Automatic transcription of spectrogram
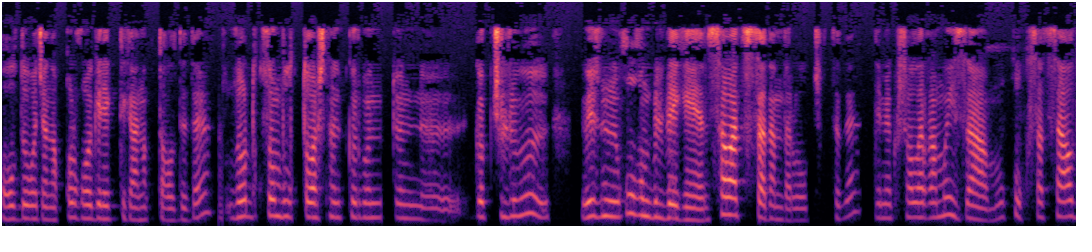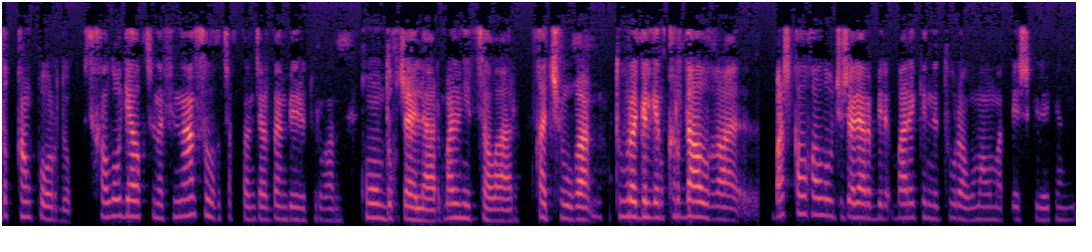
колдоо жана коргоо керектиги аныкталды да. Зордук зомбулукту башынан өткөргөндүн э, көпчүлүгү өзүнүн укугун билбеген сабатсыз адамдар болуп чыкты да. Демек ошо аларга мыйзам укук социалдык камкордук психологиялык жана финансылык жактан жардам бере турган коомдук жайлар больницалар качууга туура келген кырдаалга баш калкалоочу жайлар бар экени тууралуу маалымат бериш керек экени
